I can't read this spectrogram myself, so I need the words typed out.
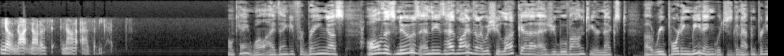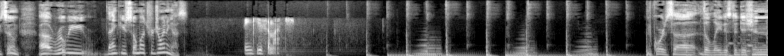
No, not not as not as of yet. Okay, well, I thank you for bringing us all this news and these headlines, and I wish you luck uh, as you move on to your next uh, reporting meeting, which is going to happen pretty soon. Uh, Ruby, thank you so much for joining us. Thank you so much. Of course, uh, the latest edition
